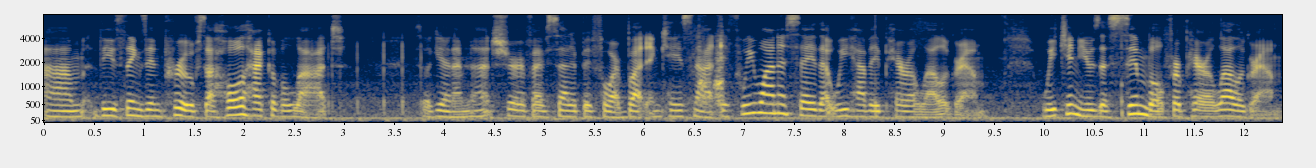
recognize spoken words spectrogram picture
um, these things in proofs a whole heck of a lot. So again, I'm not sure if I've said it before, but in case not, if we want to say that we have a parallelogram, we can use a symbol for parallelogram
